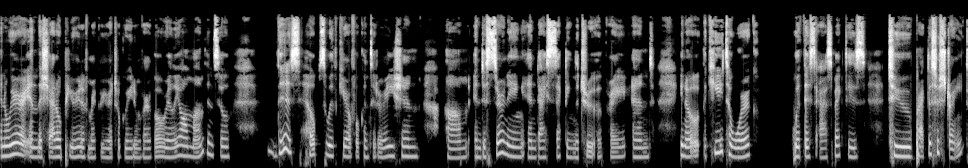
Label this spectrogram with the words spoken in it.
and we're in the shadow period of mercury retrograde in virgo really all month and so this helps with careful consideration um, and discerning and dissecting the truth, right? And, you know, the key to work with this aspect is to practice restraint,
